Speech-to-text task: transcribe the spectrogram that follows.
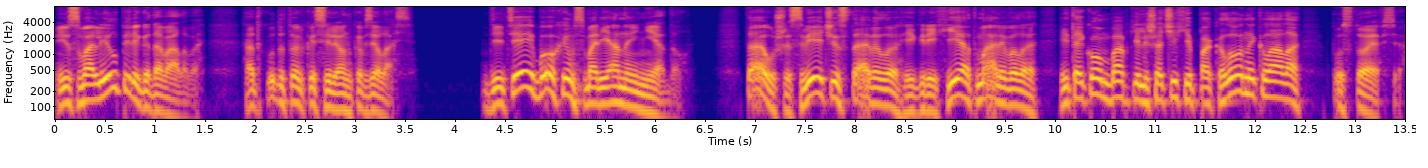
И свалил Перегодовалова, откуда только селенка взялась. Детей Бог им с Марьяной не дал. Та уж и свечи ставила, и грехи отмаливала, и тайком бабке лишачихе поклоны клала, пустое все.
